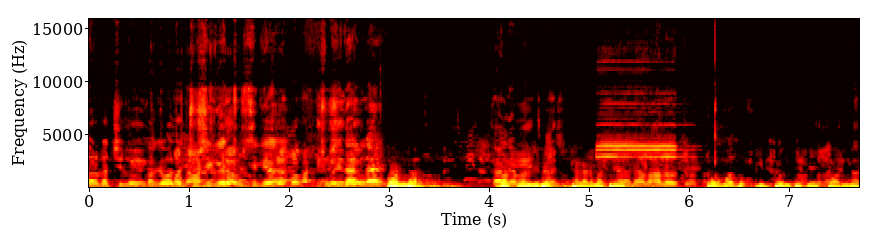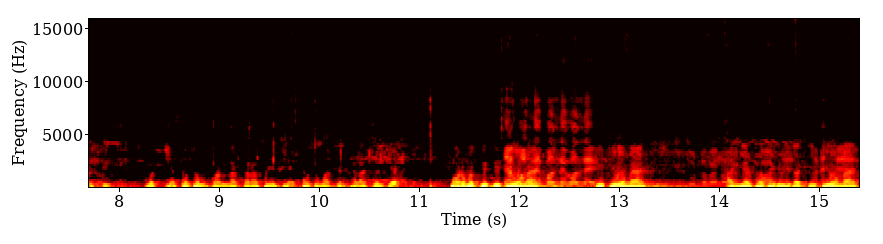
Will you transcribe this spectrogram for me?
দরকার ছিল। কাকে বলতো? চুষিকে চুষিকে চুষি থাকলে কর্নার বাকি খেলার মাঠে। পূর্ব দক্ষিণ কোণ থেকে কর্নার করছে? প্রথম কর্নার তারা পেয়েছে। প্রথমার্ধের খেলা চলছে। পরবর্তী তৃতীয় ম্যাচ। তৃতীয় ম্যাচ। আজকের প্রতিযোগিতা তৃতীয় ম্যাচ।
